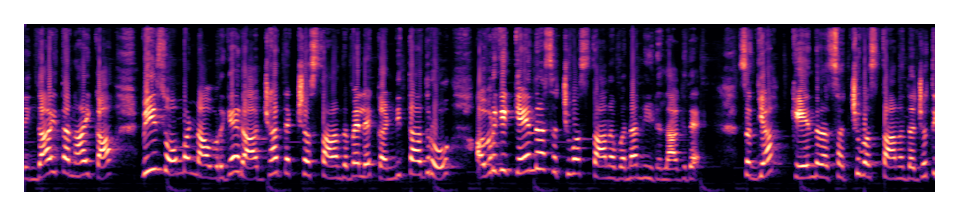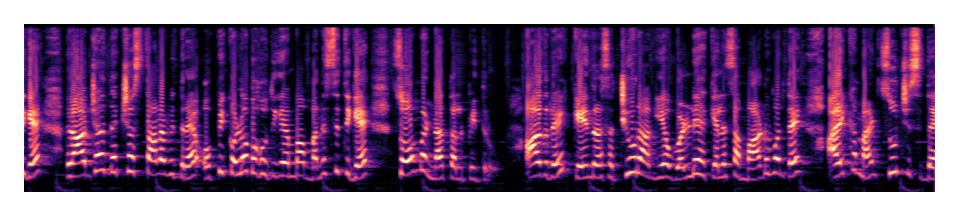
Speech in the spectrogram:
ಲಿಂಗಾಯತ ನಾಯಕ ವಿ. ಸೋಮಣ್ಣ ಅವರಿಗೆ ರಾಜ್ಯಾಧ್ಯಕ್ಷ ಸ್ಥಾನದ ಮೇಲೆ ಖಂಡಿತಾದರೂ ಅವರಿಗೆ ಕೇಂದ್ರ ಸಚಿವ ಸ್ಥಾನವನ್ನ ನೀಡಲಾಗಿದೆ. ಸದ್ಯ ಕೇಂದ್ರ ಸಚಿವ ಸ್ಥಾನದ ಜೊತೆಗೆ ರಾಜ್ಯಾಧ್ಯಕ್ಷ ಸ್ಥಾನವಿದ್ರೆ ಒಪ್ಪಿಕೊಳ್ಳಬಹುದು ಎಂಬ ಮನಸ್ಥಿತಿಗೆ ಸೋಮಣ್ಣ ತಲುಪಿದ್ರು. ಆದರೆ ಕೇಂದ್ರ ಸಚಿವರಾಗಿಯೇ ಒಳ್ಳೆಯ ಕೆಲಸ ಮಾಡುವಂತೆ ಹೈಕಮಾಂಡ್ ಸೂಚಿಸಿದೆ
